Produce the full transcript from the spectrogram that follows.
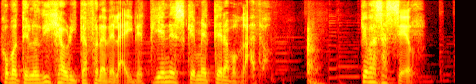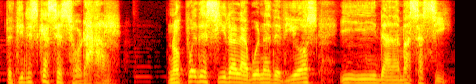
como te lo dije ahorita fuera del aire, tienes que meter abogado. ¿Qué vas a hacer? Te tienes que asesorar. No puedes ir a la buena de Dios y nada más así.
